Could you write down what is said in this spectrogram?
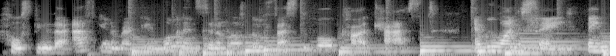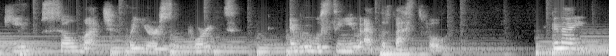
hosting the African American Woman in Cinema Film Festival podcast. And we want to say thank you so much for your support. And we will see you at the festival. Good night.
